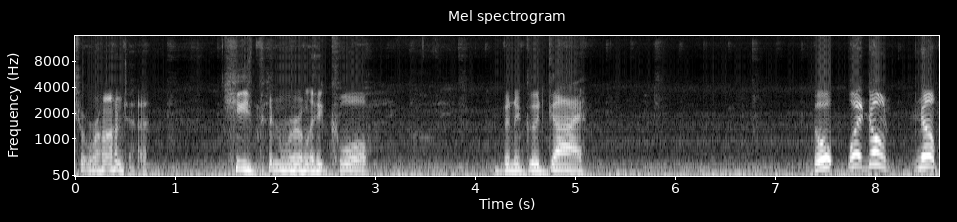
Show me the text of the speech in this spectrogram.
to Rhonda. He's been really cool. Been a good guy. Oh, wait, don't. Nope.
